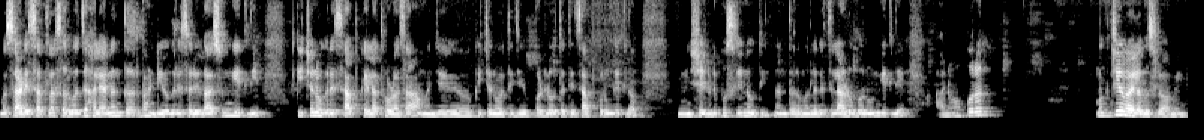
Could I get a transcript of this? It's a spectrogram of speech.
मग साडेसातला सर्व झाल्यानंतर भांडी वगैरे सगळी घासून घेतली. किचन वगैरे साफ केला थोडासा म्हणजे किचनवरती जे पडलं होतं ते साफ करून घेतलं. शेगडी पुसली नव्हती. नंतर मग लगेच लाडू बनवून घेतले. आणि मग परत मग जेवायला बसलो आम्ही.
